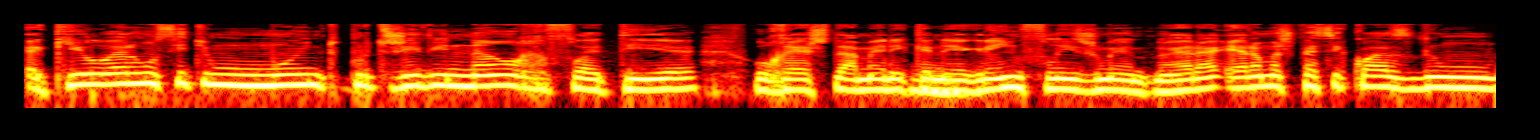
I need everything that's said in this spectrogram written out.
aquilo era um sítio muito protegido e não refletia o resto da América hum. Negra, infelizmente. Não era? Era uma espécie quase de um,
